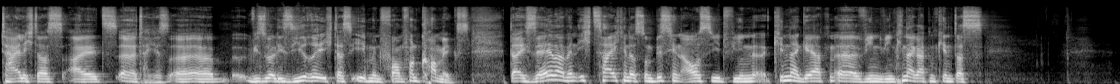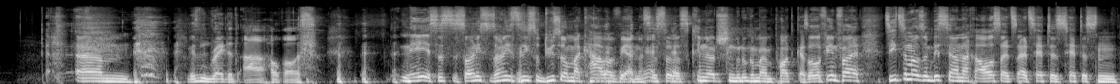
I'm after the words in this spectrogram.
teile ich das als, äh, teile ich das, äh, visualisiere ich das eben in Form von Comics. Da ich selber, wenn ich zeichne, das so ein bisschen aussieht wie ein Kindergärten, äh, wie ein, wie ein Kindergartenkind, das ähm, Wir sind rated A, hau raus. nee, es, ist, es soll, nicht, es soll nicht, nicht so düster und makaber werden. Das ist so, das kriegen Leute schon genug in meinem Podcast. Also auf jeden Fall sieht es immer so ein bisschen danach aus, als, als hätte, es, hätte es ein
